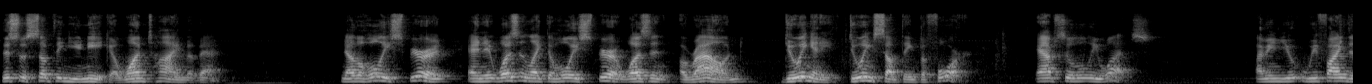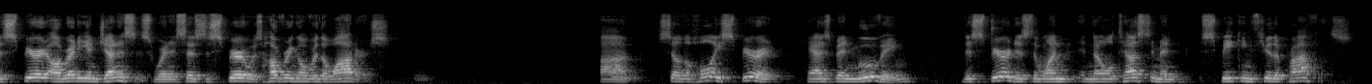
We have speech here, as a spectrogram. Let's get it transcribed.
This was something unique, a one-time event. Now the Holy Spirit, and it wasn't like the Holy Spirit wasn't around doing any doing something before. Absolutely was. I mean, you, we find the Spirit already in Genesis when it says the Spirit was hovering over the waters. Um, so the Holy Spirit has been moving. The Spirit is the one in the Old Testament speaking through the prophets.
